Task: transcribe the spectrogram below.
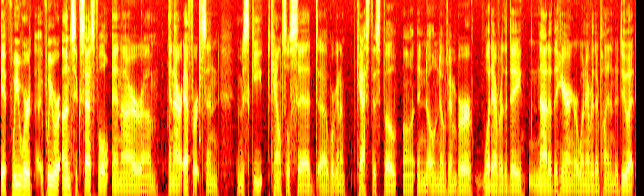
if we were if we were unsuccessful in our um, in our efforts, and the Mesquite Council said uh, we're going to cast this vote on, in, on November, whatever the day, night of the hearing, or whenever they're planning to do it.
